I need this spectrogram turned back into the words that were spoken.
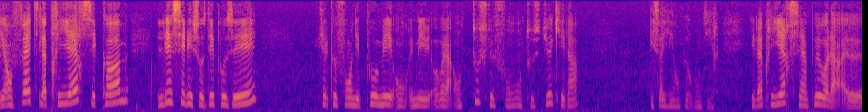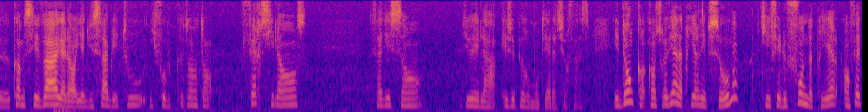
Et en fait, la prière, c'est comme laisser les choses déposer. Quelquefois, on est paumé, on, mais voilà, on touche le fond, on touche Dieu qui est là, et ça y est, on peut rebondir. Et la prière, c'est un peu, voilà, euh, comme c'est vague, alors il y a du sable et tout, il faut que de temps en temps faire silence, ça descend, Dieu est là, et je peux remonter à la surface. Et donc, quand je reviens à la prière des psaumes, qui fait le fond de notre prière, en fait,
